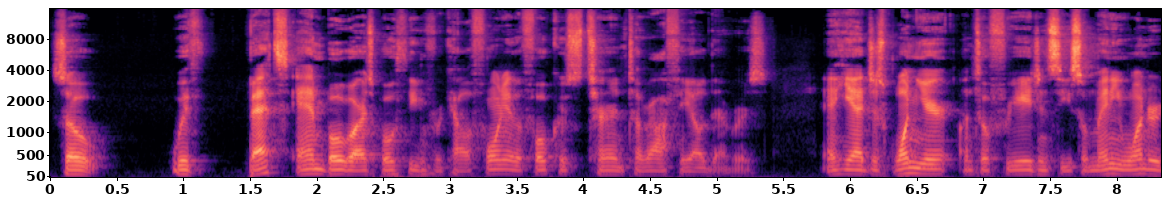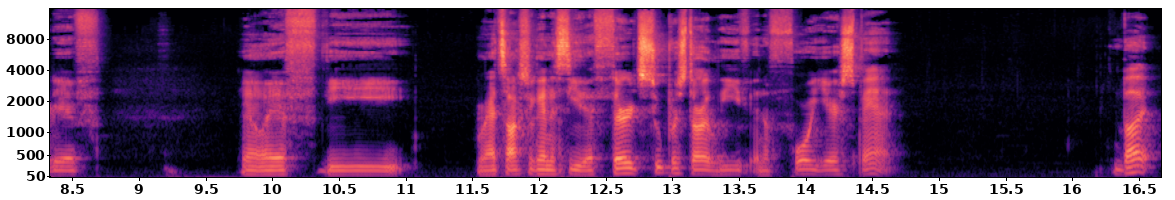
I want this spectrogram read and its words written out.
So with Betts and Bogaerts both leaving for California, the focus turned to Rafael Devers. And he had just one year until free agency. So many wondered if, you know, if the Red Sox were going to see the third superstar leave in a four year span. But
